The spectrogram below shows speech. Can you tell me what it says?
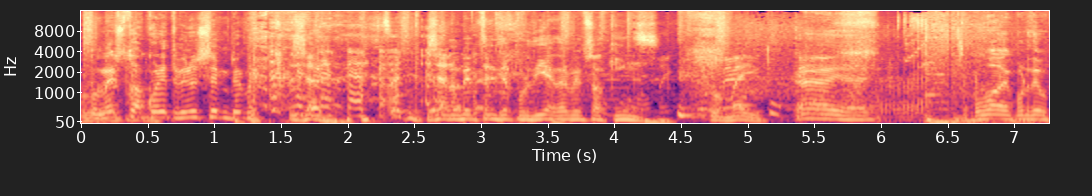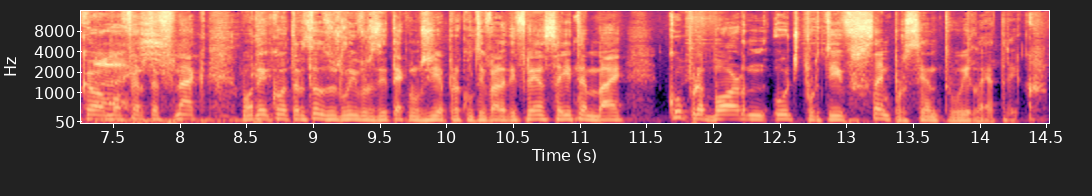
Pelo menos estou há 40 minutos sem beber. Já, já não bebo 30 por dia, agora bebo só 15 pelo meio. Ai, ai. O Homem Mordeu o Cão é uma oferta FNAC, onde encontra todos os livros e tecnologia para cultivar a diferença e também Cupra Born, o desportivo 100% elétrico.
